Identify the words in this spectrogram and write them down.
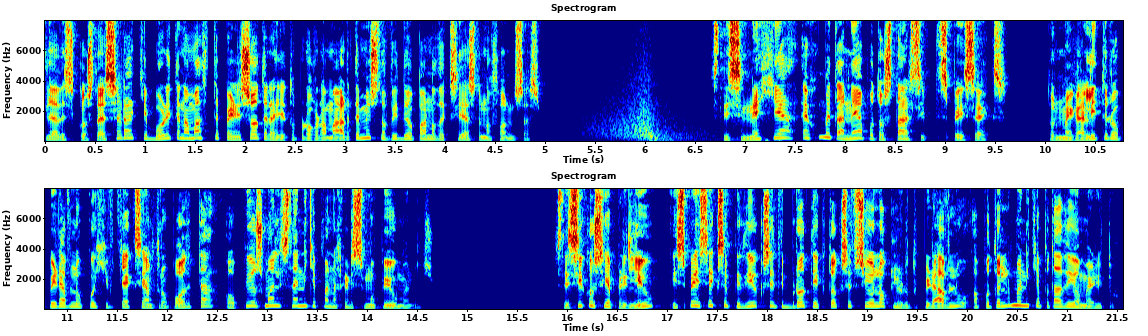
2024 και μπορείτε να μάθετε περισσότερα για το πρόγραμμα Artemis στο βίντεο πάνω δεξιά στην οθόνη σας. Στη συνέχεια έχουμε τα νέα από το Starship της SpaceX, τον μεγαλύτερο πύραυλο που έχει φτιάξει η ανθρωπότητα, ο οποίος μάλιστα είναι και επαναχρησιμοποιούμενος. Στις 20 Απριλίου, η SpaceX επιδίωξε την πρώτη εκτόξευση ολόκληρου του πυράβλου, αποτελούμενη και από τα δύο μέρη του.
